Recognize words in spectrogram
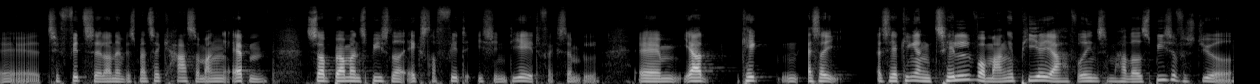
øh, til fedtcellerne. Hvis man så ikke har så mange af dem, så bør man spise noget ekstra fedt i sin diæt for eksempel. Øh, jeg kan ikke, altså Altså jeg kan ikke engang til, hvor mange piger jeg har fået ind, som har været spiseforstyrret,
